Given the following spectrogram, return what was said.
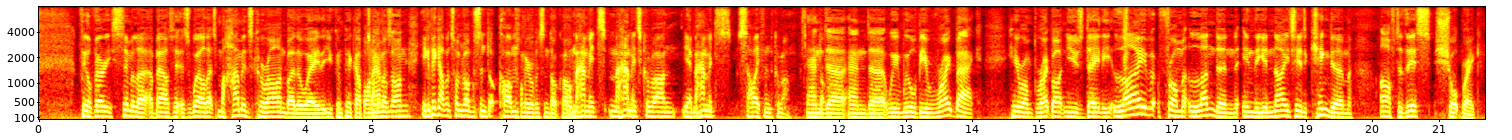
feel very similar about it as well. That's Muhammad's Quran, by the way, that you can pick up on Amazon, You can pick up on TommyRobinson.com. or. Muhammad's Muhammad's Quran, yeah, Muhammad's hyphen Quran. And, uh, and uh, we will be right back here on Breitbart News Daily, live from London in the United Kingdom after this short break.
